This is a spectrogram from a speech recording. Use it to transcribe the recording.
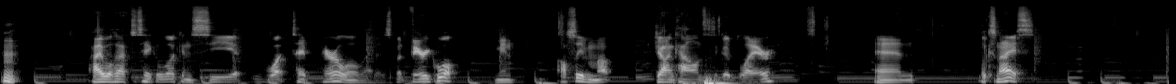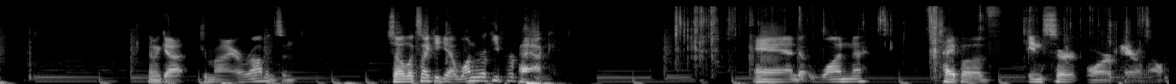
Hmm. I will have to take a look and see what type of parallel that is, but very cool. I mean, I'll save him up. John Collins is a good player and looks nice. Then we got Jeremiah Robinson. So it looks like you get one rookie per pack and one type of insert or parallel.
